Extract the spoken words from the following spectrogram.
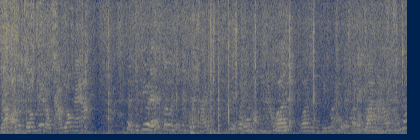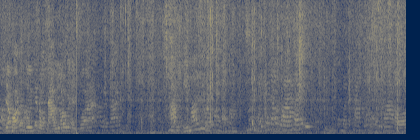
cho bỏ nước tương với đồ xào vô nghe thì chưa để tôi cho tôi phục lại quên quên là chị mất qua hả cho bỏ nó tươi cái đầu xào vô cái đừng qua không chị mới đưa con bọc à cái đó qua thấy mình không có bọc qua rồi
